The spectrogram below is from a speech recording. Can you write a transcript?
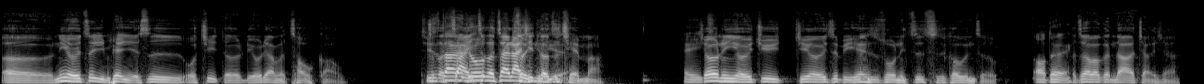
呃，你有一支影片也是我记得流量的超高，其实在这个在赖清德之前嘛。哎，就你有一句，就有一次比片是说你支持柯文哲哦，对，这要不要跟大家讲一下？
